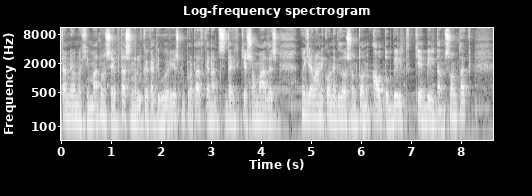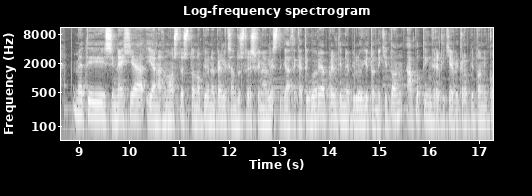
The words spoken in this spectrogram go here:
47 νέων οχημάτων σε 7 συνολικά κατηγορίες που προτάθηκαν από τις συντακτικές ομάδες των γερμανικών εκδόσεων των Auto Build και Build Am Sonntag με τη συνέχεια οι αναγνώστες των οποίων επέλεξαν τους τρεις φιναλίστες στην κάθε κατηγορία πριν την επιλογή των νικητών από την Κριτική Επιτροπή των 21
